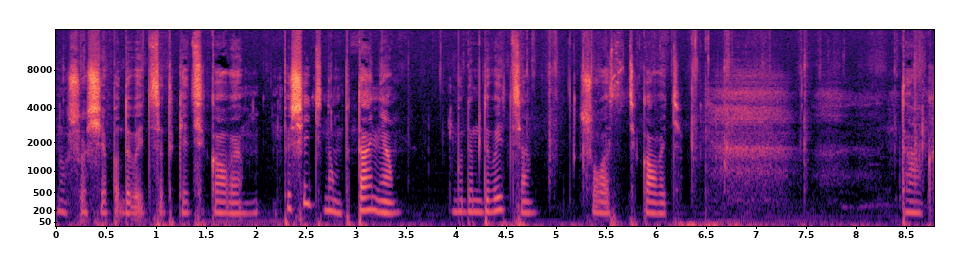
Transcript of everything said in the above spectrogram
ну що ще подивитися таке цікаве? Пишіть нам питання, будемо дивитися, що вас цікавить. Так.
